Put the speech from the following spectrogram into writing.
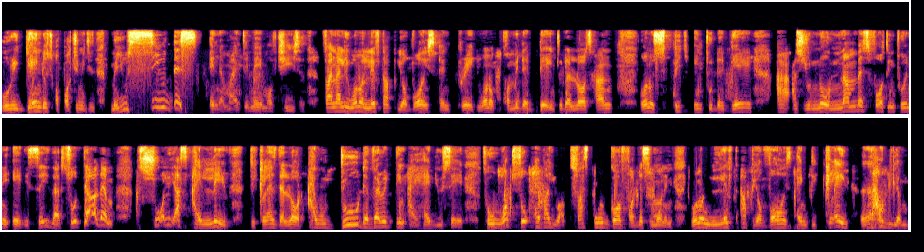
we regain those opportunities. May you seal this in the mighty name of Jesus. Finally, you want to lift up your voice and pray. You want to commit the day into the Lord's hand. You want to speak into the day. Ah, as you know, Numbers 14 28, it says that. So tell them, as surely as I live, declares the Lord, I will do the very thing I heard you say. So, whatsoever you are trusting God for this morning, you want to lift up your voice and declare loudly and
